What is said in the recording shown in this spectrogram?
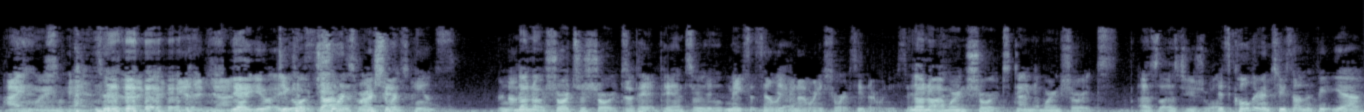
I'm wearing pants. the other John. Yeah, you. Do you you John shorts is wearing are shorts pants. pants or not? No, no, shorts are shorts. Okay. Pa- pants are. It makes it sound like yeah. you're not wearing shorts either when you say. No, it. no, I'm wearing shorts, Dean. I'm wearing shorts as as usual. It's colder in Tucson than Phoenix. Yeah,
